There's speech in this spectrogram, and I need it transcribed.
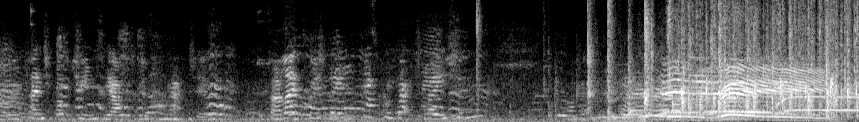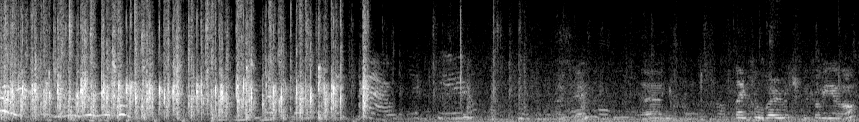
there'll be plenty of opportunity after this to catch it. So I'd like to wish David big congratulations. Now, thank you. Okay. Um, thank you all very much for coming along.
